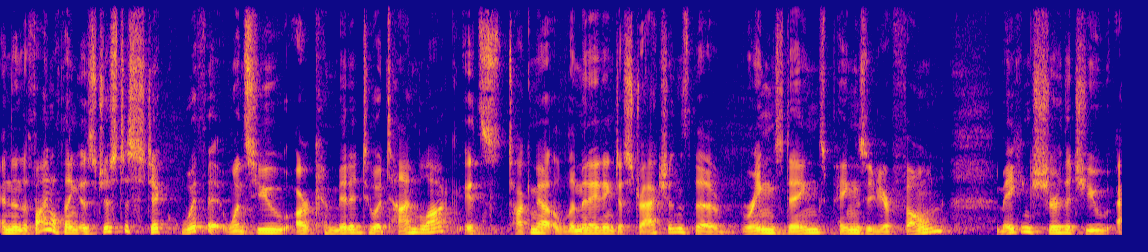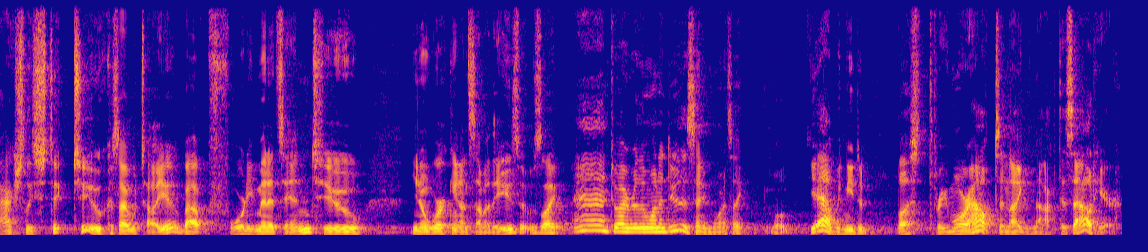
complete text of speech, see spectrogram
And then the final thing is just to stick with it. Once you are committed to a time block, it's talking about eliminating distractions, the rings, dings, pings of your phone, making sure that you actually stick to. Because I would tell you, about 40 minutes into you know, working on some of these, it was like, eh, do I really want to do this anymore? It's like, well, yeah, we need to bust three more out and like knock this out here.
